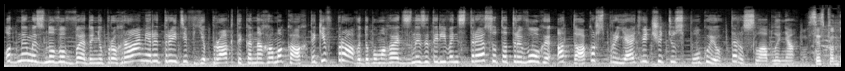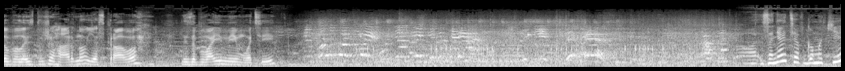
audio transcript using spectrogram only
Одним із нововведень у програмі ретритів є практика на гамаках. Такі вправи допомагають знизити рівень стресу та тривоги, а також сприяють відчуттю спокою та розслаблення. Все сподобалось дуже гарно, яскраво, незабуваємі емоції. А, Занятия в гамаке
